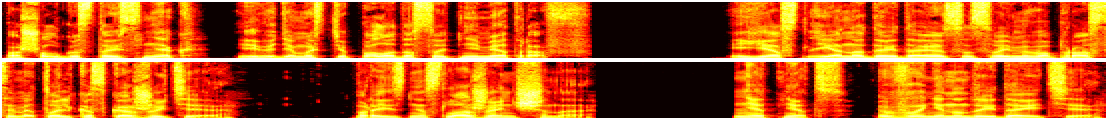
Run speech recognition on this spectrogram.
пошел густой снег, и видимость упала до сотни метров. «Если я надоедаю со своими вопросами, только скажите», — произнесла женщина. «Нет-нет, вы не надоедаете.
